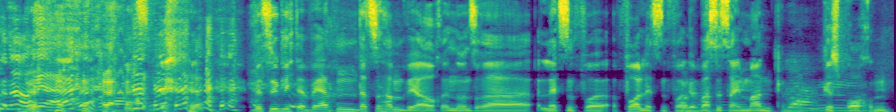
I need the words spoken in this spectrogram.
genau, ja. Bezüglich der Werten, dazu haben wir auch in unserer letzten Vor vorletzten Folge, was ist ein Mann, Ja. gesprochen,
